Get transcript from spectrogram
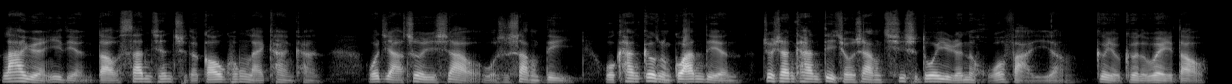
拉远一点，到三千尺的高空来看看。我假设一下，我是上帝，我看各种观点，就像看地球上七十多亿人的活法一样，各有各的味道，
